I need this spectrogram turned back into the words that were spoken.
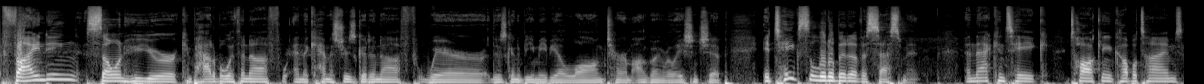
finding someone who you're compatible with enough and the chemistry is good enough where there's going to be maybe a long term ongoing relationship, it takes a little bit of assessment. and that can take talking a couple times,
